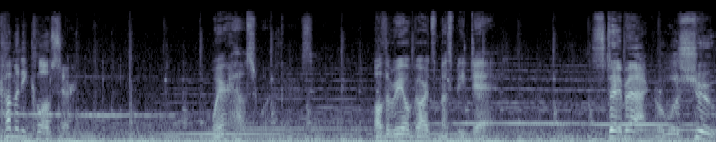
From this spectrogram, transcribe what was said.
Come any closer. Warehouse workers. All the real guards must be dead. Stay back, or we'll shoot.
